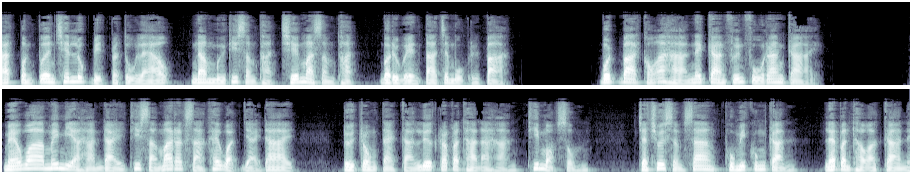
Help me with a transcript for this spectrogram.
รัสปนเปื้อนเช่นลูกบิดประตูแล้วนำมือที่สัมผัสเชื้อมาสัมผัส บริเวณตาจมูกหรือปาก บทบาทของอาหารในการฟื้นฟูร่างกาย แม้ว่าไม่มีอาหารใดที่สามารถรักษาไข้หวัดใหญ่ได้ โดยตรงแต่การเลือกรับประทานอาหารที่เหมาะสม จะช่วยเสริมสร้างภูมิคุ้มกัน และบรรเทาอาการใน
